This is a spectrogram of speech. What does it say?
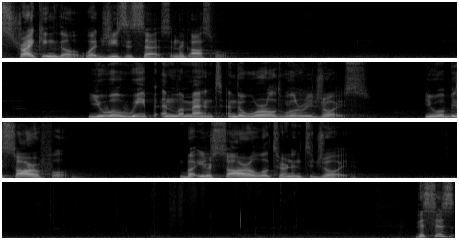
striking though what Jesus says in the gospel. You will weep and lament and the world will rejoice you will be sorrowful, but your sorrow will turn into joy. This is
